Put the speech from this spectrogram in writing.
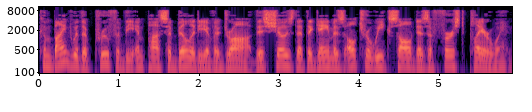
Combined with a proof of the impossibility of a draw this shows that the game is ultra-weak solved as a first-player win.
